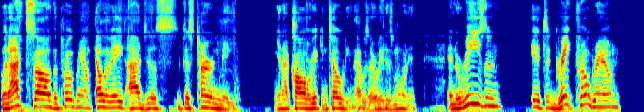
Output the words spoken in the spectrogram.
When I saw the program Elevate, I just just turned me, and I called Rick and told him that was early this morning. And the reason it's a great program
